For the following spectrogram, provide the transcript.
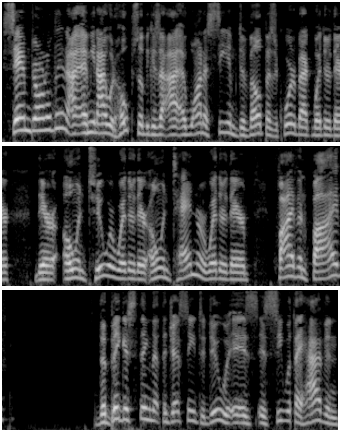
Sam Darnold in? I, I mean, I would hope so because I, I want to see him develop as a quarterback, whether they're they're 0 and 2 or whether they're 0 and 10 or whether they're 5 and 5. The biggest thing that the Jets need to do is is see what they have in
